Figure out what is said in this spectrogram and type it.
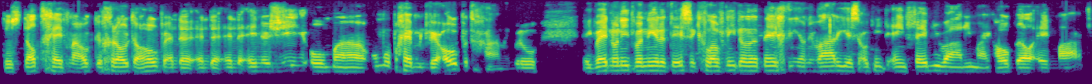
Dus dat geeft mij ook de grote hoop en de, en de, en de energie om, uh, om op een gegeven moment weer open te gaan. Ik bedoel, ik weet nog niet wanneer het is. Ik geloof niet dat het 19 januari is, ook niet 1 februari, maar ik hoop wel 1 maart.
